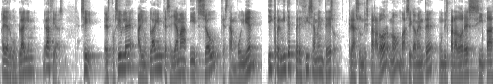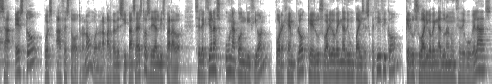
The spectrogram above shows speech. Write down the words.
¿Hay algún plugin? Gracias. Sí, es posible, hay un plugin que se llama If So, que está muy bien y que permite precisamente eso. Creas un disparador, ¿no? Básicamente, un disparador es si pasa esto, pues haces esto otro, ¿no? Bueno, la parte de si pasa esto sería el disparador. Seleccionas una condición, por ejemplo, que el usuario venga de un país específico, que el usuario venga de un anuncio de Google Ads,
